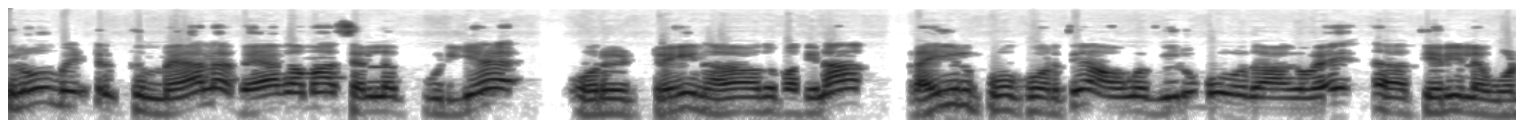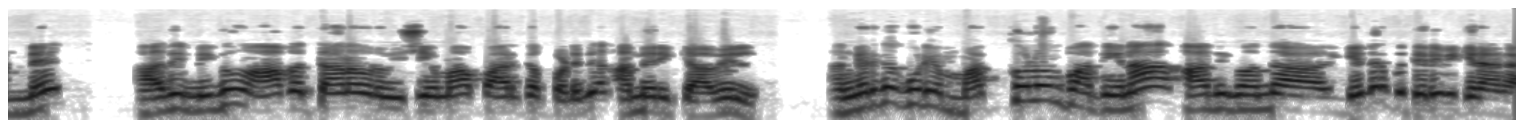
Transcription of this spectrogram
கிலோமீட்டருக்கு மேல வேகமா செல்லக்கூடிய ஒரு ட்ரெயின் அதாவது பார்த்தீங்கன்னா ரயில் போக்குவரத்தை அவங்க விரும்புவதாகவே தெரியல. ஒன்று அது மிகவும் ஆபத்தான ஒரு விஷயமா பார்க்கப்படுது அமெரிக்காவில். அங்க இருக்கக்கூடிய மக்களும் பாத்தீங்கன்னா அதுக்கு வந்து எதிர்ப்பு தெரிவிக்கிறாங்க.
